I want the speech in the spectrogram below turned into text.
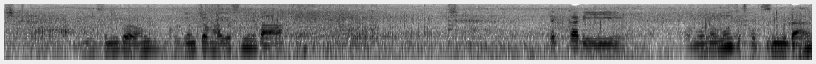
자, 망승돔 구경 좀 하겠습니다. 자, 때깔이 너무너무 곱습니다. 자,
